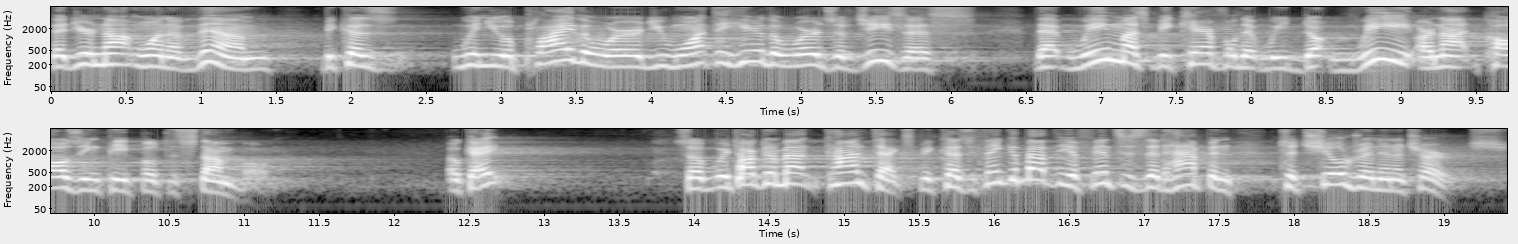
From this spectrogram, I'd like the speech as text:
that you're not one of them, because when you apply the word, you want to hear the words of Jesus that we must be careful that we, don't, we are not causing people to stumble. Okay? So we're talking about context because think about the offenses that happen to children in a church.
